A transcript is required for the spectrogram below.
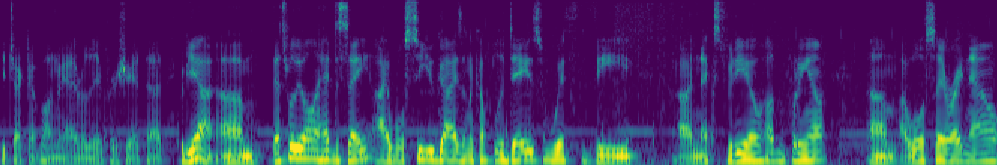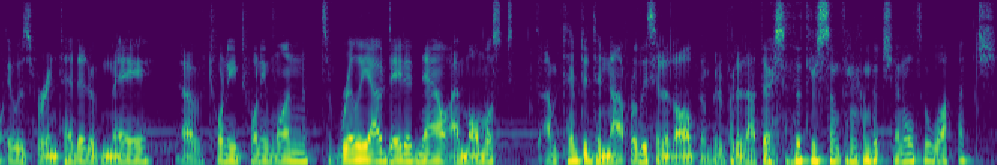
you checked up on me. I really appreciate that. But yeah, um, that's really all I had to say. I will see you guys in a couple of days with the uh, next video I'll be putting out. Um, I will say right now, it was for intended of May of 2021. It's really outdated now. I'm almost, I'm tempted to not release it at all, but I'm going to put it out there so that there's something on the channel to watch.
